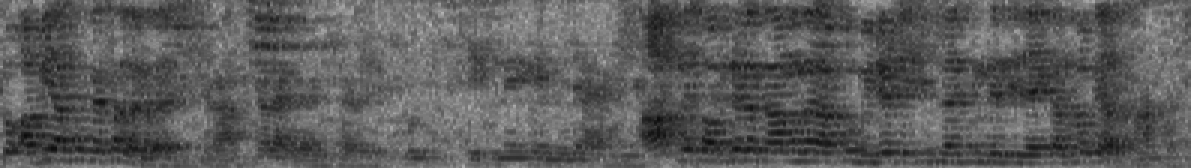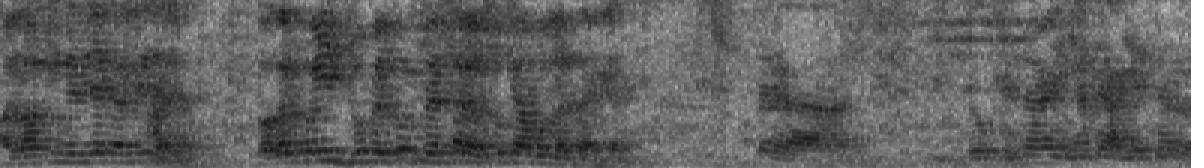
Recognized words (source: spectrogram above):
तो अभी आपको कैसा लग रहा है? सर अच्छा लग रहा है सर। कुछ सीखने के मिला है। आपने सॉफ्टवेयर का काम अगर आपको मीडिया फ्लैशिंग दे दी जाए कर लोगे आप? हाँ, सर। अनलॉकिंग दे दी जाए कर ली हाँ, जाए? तो अगर कोई जो बिल्कुल फ्रेशर है उसको क्या बोलना चाहेंगे आप? सर जो है यहाँ पे आइए सर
